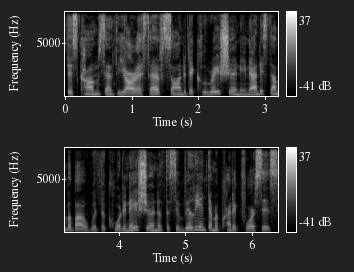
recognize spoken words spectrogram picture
This comes as the RSF signed a declaration in Addis Ababa with the coordination of the civilian democratic forces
